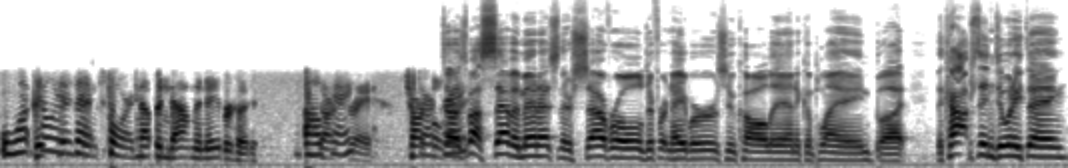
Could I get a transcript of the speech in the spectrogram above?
What His color is that Ford? Up and down the neighborhood. Dark Okay. gray. Charcoal So it's about seven minutes, and there's several different neighbors who call in and complain, but the cops didn't do anything.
